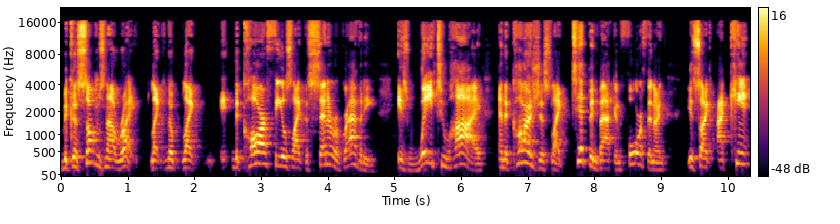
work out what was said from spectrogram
Because something's not right. Like the like it, the car feels like the center of gravity is way too high, and the car is just like tipping back and forth, and I it's like I can't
